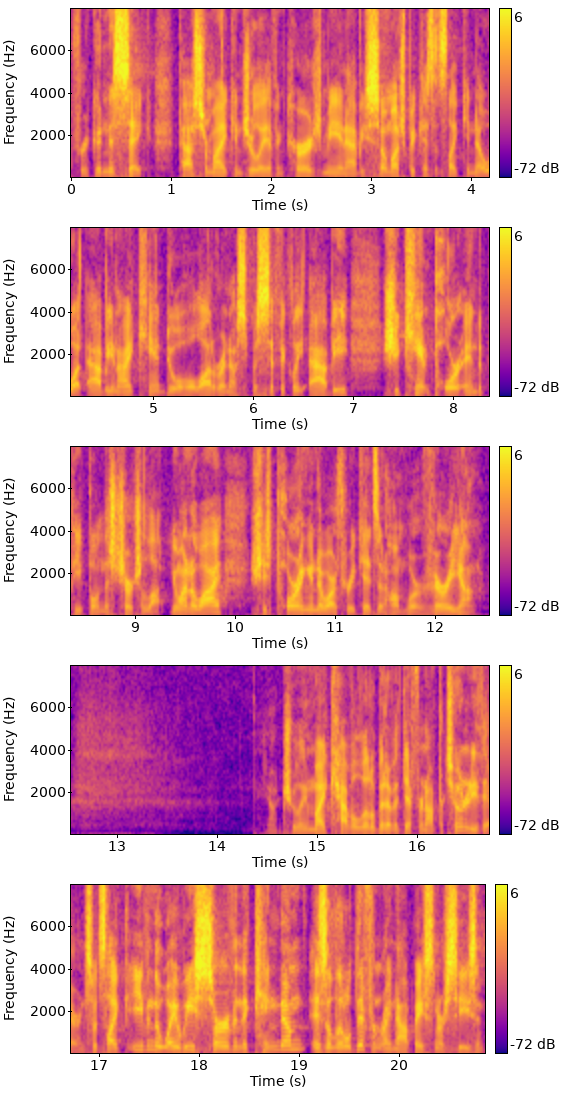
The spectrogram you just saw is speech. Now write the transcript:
for goodness sake, Pastor Mike and Julie have encouraged me and Abby so much because it's like, you know what, Abby and I can't do a whole lot of right now. Specifically, Abby, she can't pour into people in this church a lot. You want to know why? She's pouring into our three kids at home who are very young know, Julie and Mike have a little bit of a different opportunity there. And so it's like even the way we serve in the kingdom is a little different right now based on our season.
